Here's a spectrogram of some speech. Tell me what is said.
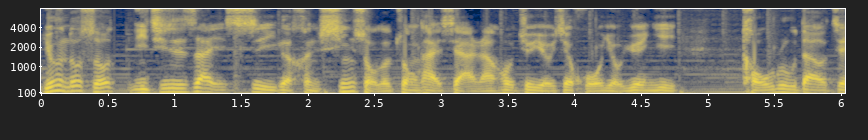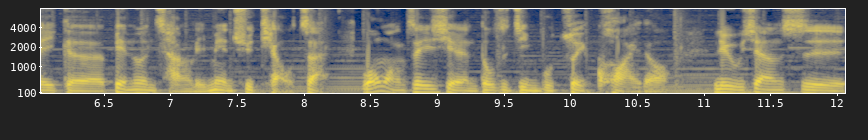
有很多时候，你其实，在是一个很新手的状态下，然后就有一些火友愿意投入到这个辩论场里面去挑战，往往这一些人都是进步最快的哦。例如像是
